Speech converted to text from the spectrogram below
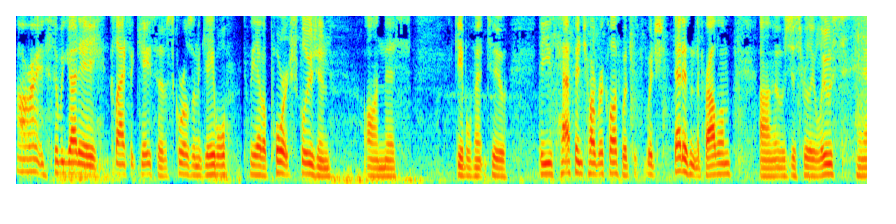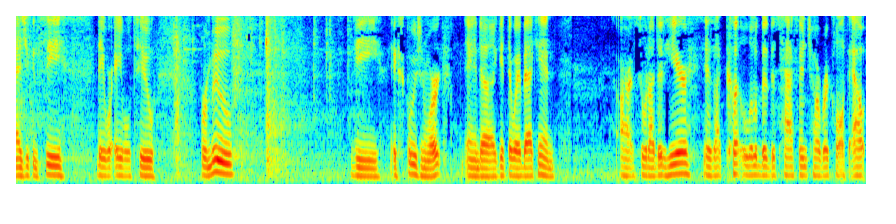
All right, so we got a classic case of squirrels in the gable. We have a poor exclusion on this gable vent too. They used half inch hardware cloth, with which that isn't the problem. Um, it was just really loose. And as you can see, they were able to remove the exclusion work and uh, get their way back in. All right, so what I did here is I cut a little bit of this half inch hardware cloth out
